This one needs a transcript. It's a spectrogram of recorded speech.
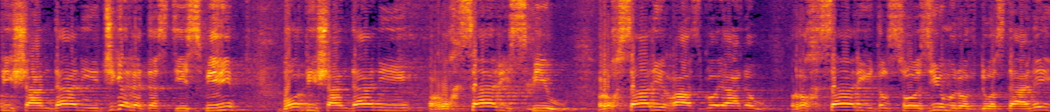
پیشاندانی جگە لە دەستی سپی بۆ پیشاندانی ڕوخساری سپی و ڕوخساری ڕازگۆیانە و ڕوخساری دڵسۆزی و مرۆڤ دۆستانەی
